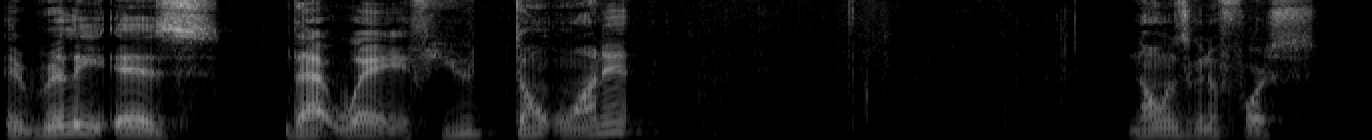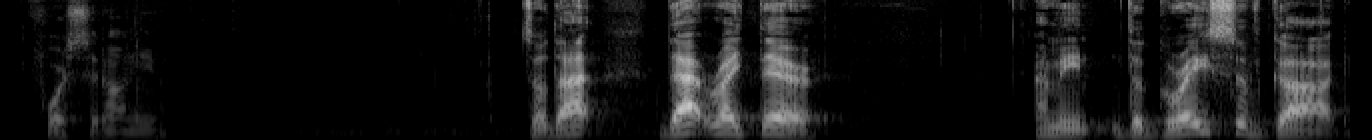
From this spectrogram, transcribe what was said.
it really is that way. If you don't want it, no one's going to force, force it on you. So that, that right there, I mean, the grace of God,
